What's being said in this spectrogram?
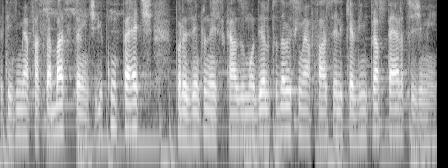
eu tenho que me afastar bastante. E com pet, por exemplo, nesse caso o modelo, toda vez que eu me afasto ele quer vir para perto de mim.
